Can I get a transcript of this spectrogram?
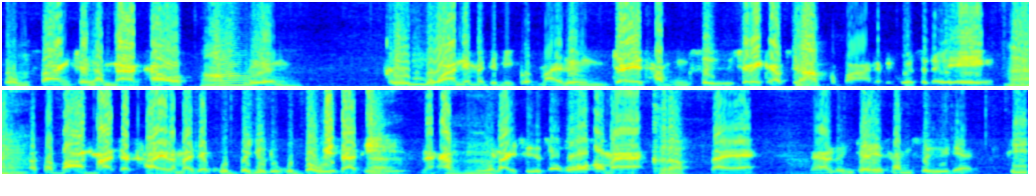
โครงสร้างเชิงอำนาจเขาอ๋อเรื่อง คือเมื่อวานเนี่ยมันจะมีกฎหมายเรื่องจริยธรรมของสื่อใช่ไหมครับซึ่งครับรัฐบาลเนี่ยเป็นคนเสนอเองอ่ารัฐบาลมาจากใครล่ะมาจากคุณประยุทธ์หรือคุณประวิตรอะที่อ่านนะครับอือฮึ หรือรายชื่อสวเข้ามา ครับ แต่นะเรื่องจริยธรรมสื่อเนี่ยที่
